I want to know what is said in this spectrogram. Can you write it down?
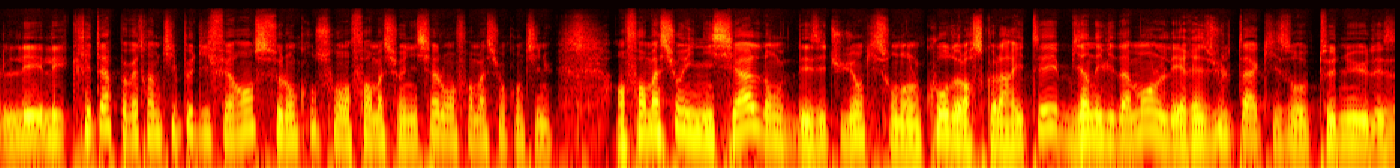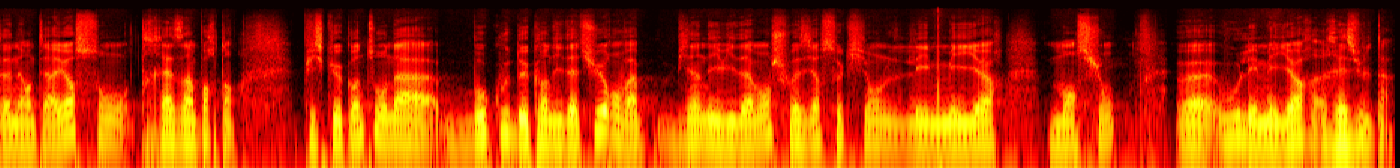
les, critères peuvent être un petit peu différents selon qu'on soit en formation initiale ou en formation continue. En formation initiale, donc des étudiants qui sont dans le cours de leur scolarité, bien évidemment, les résultats qu'ils ont obtenus les années antérieures sont très importants. Puisque quand on a beaucoup de candidatures, on va bien évidemment choisir ceux qui ont les meilleures mentions euh, ou les meilleurs résultats.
